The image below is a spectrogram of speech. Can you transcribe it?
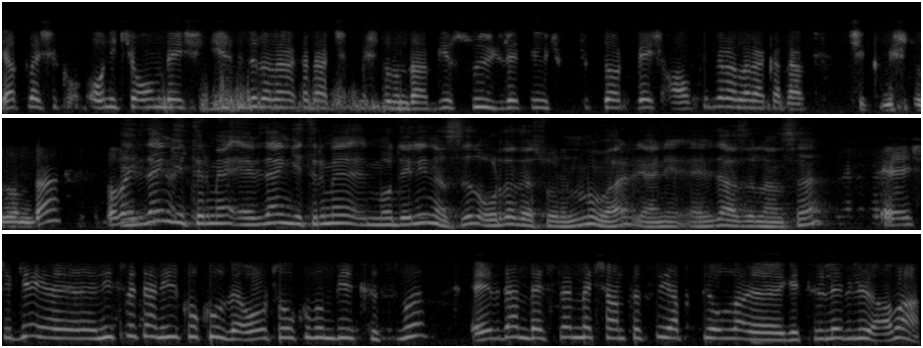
yaklaşık 12, 15, 20 liralara kadar çıkmış durumda. Bir su ücreti 3,5, 4, 5, 6 liralara kadar çıkmış durumda. Dolayısıyla Evden getirme evden getirme modeli nasıl? Orada da sorun mu var? Yani evde hazırlansa E, şimdi e, nispeten ilkokul ve ortaokulun bir kısmı evden beslenme çantası yapıp yolla e, getirilebiliyor ama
